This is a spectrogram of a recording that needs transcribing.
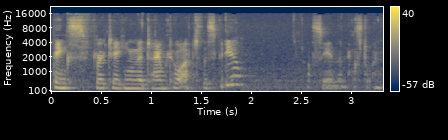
Thanks for taking the time to watch this video. I'll see you in the next one.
